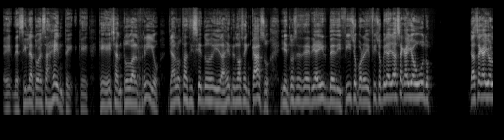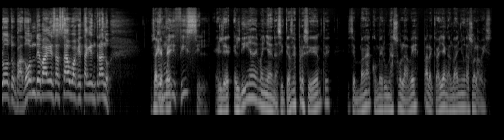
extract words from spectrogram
eh, decirle a toda esa gente que, que echan todo al río, ya lo estás diciendo y la gente no hacen caso. Y entonces debería ir de edificio por edificio. Mira, ya se cayó uno. Ya se cayó el otro. ¿Para dónde van esas aguas que están entrando? O sea que es muy te- difícil. el, el día de mañana, si te haces presidente, Dice, van a comer una sola vez para que vayan al baño una sola vez.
